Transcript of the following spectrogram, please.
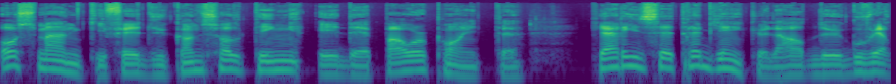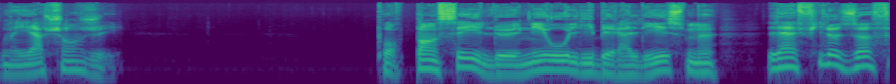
Haussmann qui fait du consulting et des PowerPoint, car il sait très bien que l'art de gouverner a changé. Pour penser le néolibéralisme, la philosophe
